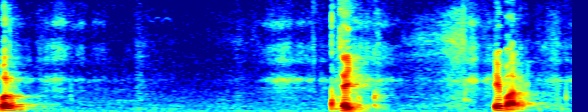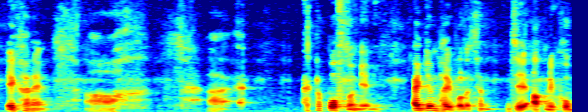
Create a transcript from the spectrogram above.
বলুন। যাই হোক, এবার এখানে একটা প্রশ্ন নিয়ে নিই। একজন ভাই বলেছেন যে আপনি খুব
